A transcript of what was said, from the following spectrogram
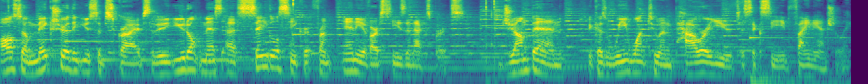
Also, make sure that you subscribe so that you don't miss a single secret from any of our seasoned experts. Jump in because we want to empower you to succeed financially.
